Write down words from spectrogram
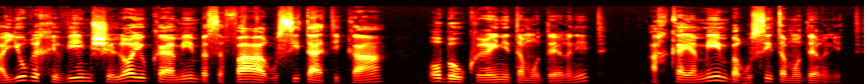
היו רכיבים שלא היו קיימים בשפה הרוסית העתיקה או באוקראינית המודרנית, אך קיימים ברוסית המודרנית.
